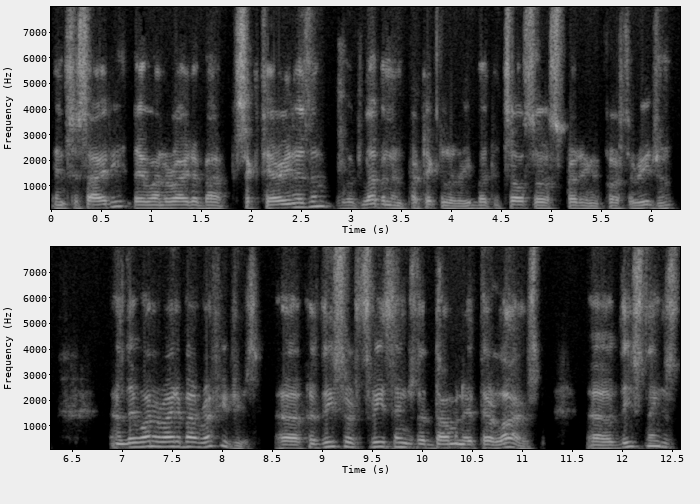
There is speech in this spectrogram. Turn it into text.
in society. They want to write about sectarianism, with Lebanon particularly, but it's also spreading across the region. And they want to write about refugees, because uh, these are three things that dominate their lives. Uh, these things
